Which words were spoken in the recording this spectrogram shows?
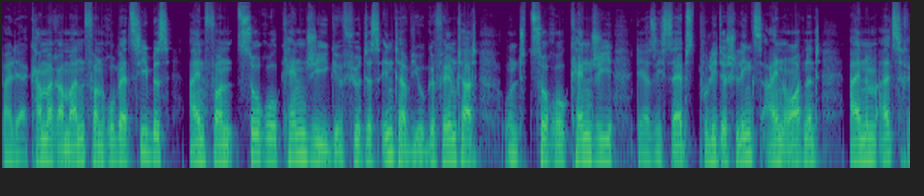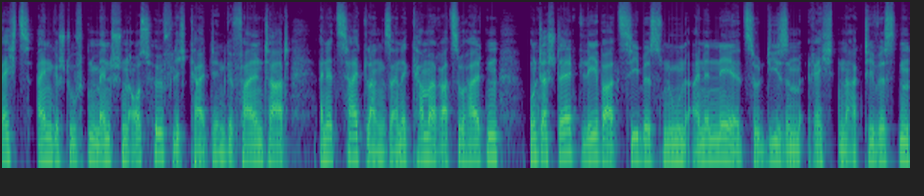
weil der Kameramann von Robert Ziebes ein von Zoro Kenji geführtes Interview gefilmt hat und Zoro Kenji, der sich selbst politisch links einordnet, einem als rechts eingestuften Menschen aus Höflichkeit den Gefallen tat, eine Zeit lang seine Kamera zu halten, unterstellt Leber Ziebes nun eine Nähe zu diesem rechten Aktivisten,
